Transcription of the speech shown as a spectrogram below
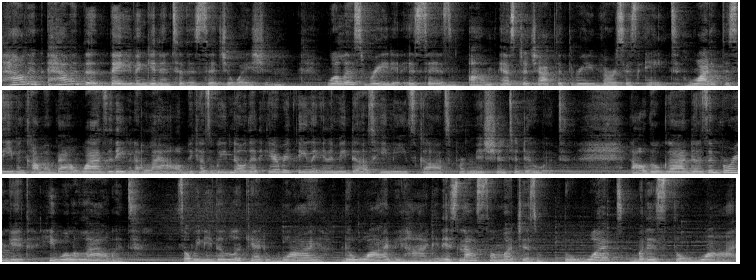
how did how did the, they even get into this situation? Well, let's read it. It says, um, Esther chapter 3, verses 8. Why did this even come about? Why is it even allowed? Because we know that everything the enemy does, he needs God's permission to do it. Although God doesn't bring it, he will allow it. So we need to look at why, the why behind it. It's not so much as the what, but it's the why.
